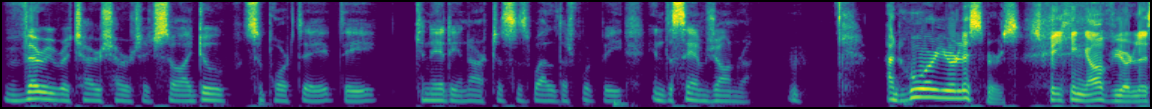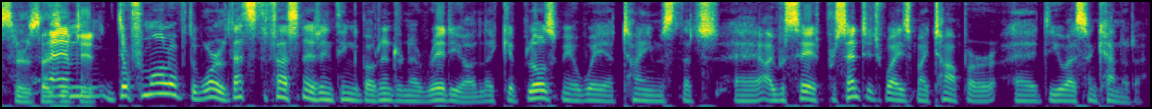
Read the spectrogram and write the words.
very rich Irish heritage. So I do support the, the Canadian artists as well that would be in the same genre. And who are your listeners? Speaking of your listeners, as um, you did, they're from all over the world. That's the fascinating thing about internet radio. Like it blows me away at times that uh, I would say percentage-wise, my top are uh, the US and Canada.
